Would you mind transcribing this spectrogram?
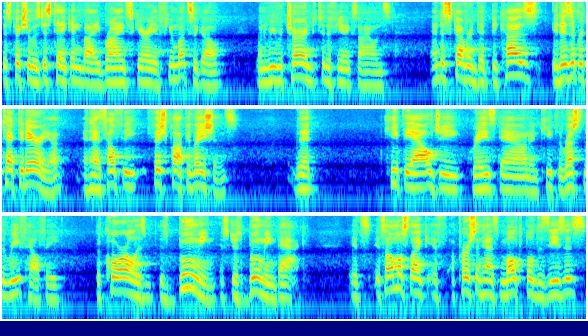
This picture was just taken by Brian Skerry a few months ago when we returned to the Phoenix Islands and discovered that because it is a protected area and has healthy fish populations, that keep the algae grazed down and keep the rest of the reef healthy, the coral is, is booming. It's just booming back. It's, it's almost like if a person has multiple diseases,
